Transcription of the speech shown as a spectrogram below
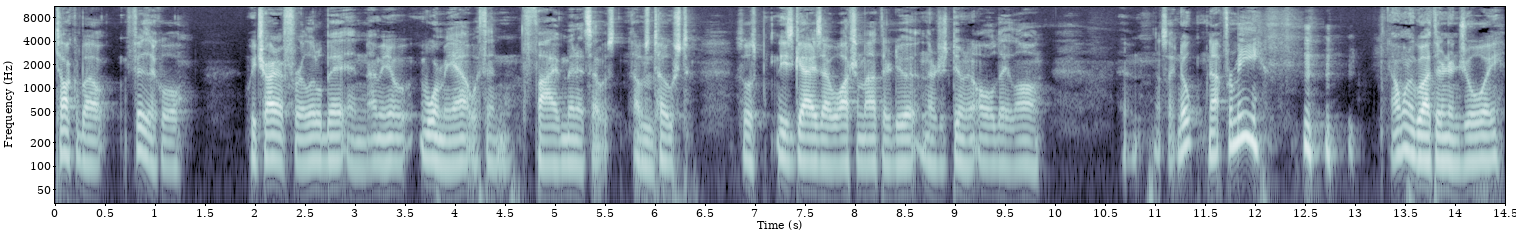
talk about physical. We tried it for a little bit, and I mean, it wore me out within five minutes. I was I was hmm. toast. So those- these guys, I watch them out there do it, and they're just doing it all day long. And I was like, nope, not for me. I want to go out there and enjoy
